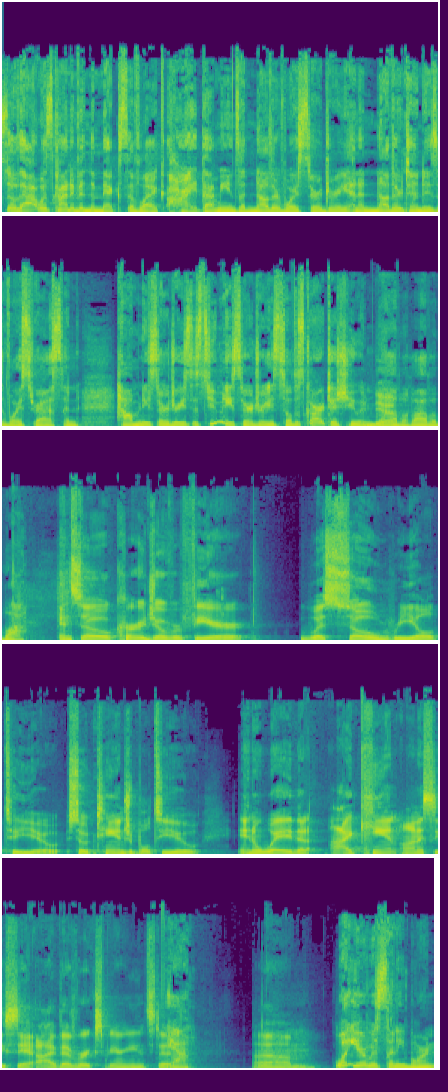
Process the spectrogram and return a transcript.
So that was kind of in the mix of like, all right, that means another voice surgery and another 10 days of voice rest. And how many surgeries is too many surgeries? Still the scar tissue and blah, Yeah. blah, blah, blah, blah. And so courage over fear was so real to you, so tangible to you in a way that I can't honestly say I've ever experienced it. Yeah. Um, what year was Sunny born?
